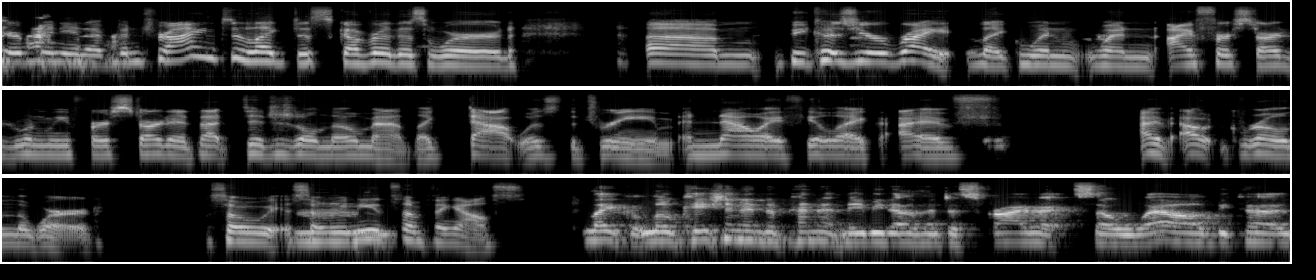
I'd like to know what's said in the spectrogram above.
your opinion. I've been trying to like discover this word um because you're right like when when i first started when we first started that digital nomad like that was the dream and now i feel like i've i've outgrown the word so so mm. we need mm. something else like location independent maybe doesn't describe it so well because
